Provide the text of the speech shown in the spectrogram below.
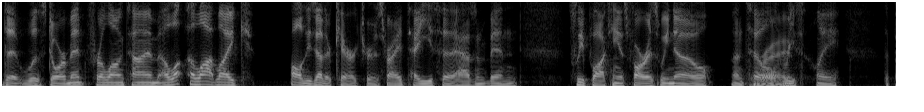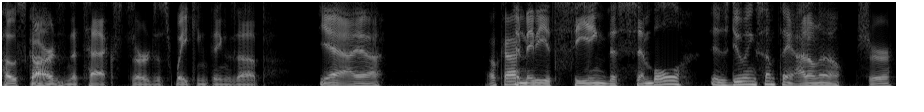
that was dormant for a long time. A, lo- a lot like all these other characters, right? Taissa hasn't been sleepwalking as far as we know until Right. Recently. The postcards um, and the texts are just waking things up. Yeah, yeah. Okay. And maybe it's seeing this symbol is doing something. I don't know. sure.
